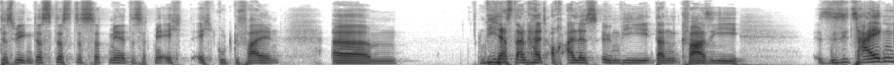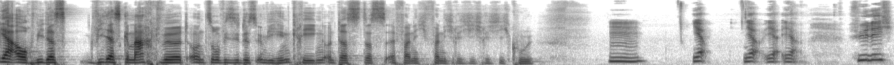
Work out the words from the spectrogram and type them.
deswegen, das, das, das hat mir, das hat mir echt, echt gut gefallen. Ähm, wie das dann halt auch alles irgendwie dann quasi. Sie sie zeigen ja auch, wie das, wie das gemacht wird und so, wie sie das irgendwie hinkriegen. Und das, das äh, fand, ich, fand ich richtig, richtig cool. Hm. Ja, ja, ja, ja. Fühle ich.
